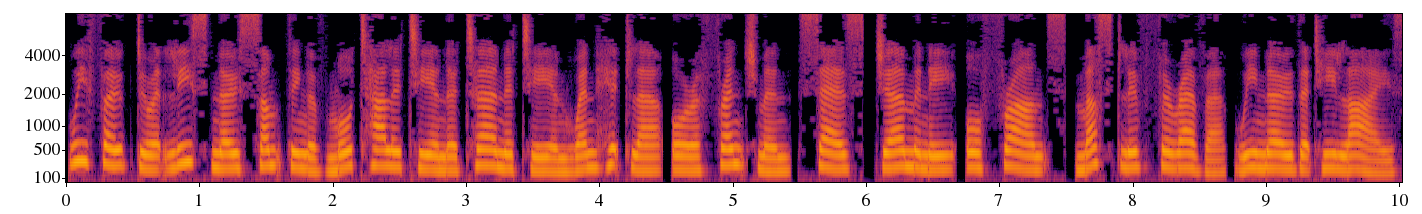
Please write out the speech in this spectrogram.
We folk do at least know something of mortality and eternity and when Hitler or a Frenchman says Germany or France must live forever we know that he lies.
